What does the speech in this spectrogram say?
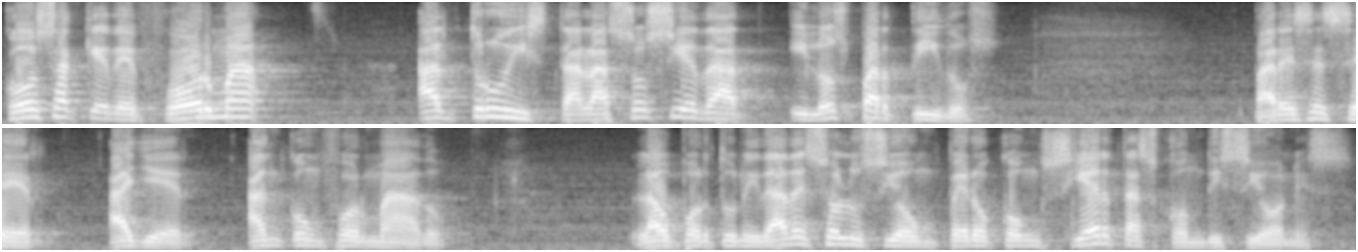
Cosa que de forma altruista la sociedad y los partidos, parece ser, ayer han conformado la oportunidad de solución, pero con ciertas condiciones.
